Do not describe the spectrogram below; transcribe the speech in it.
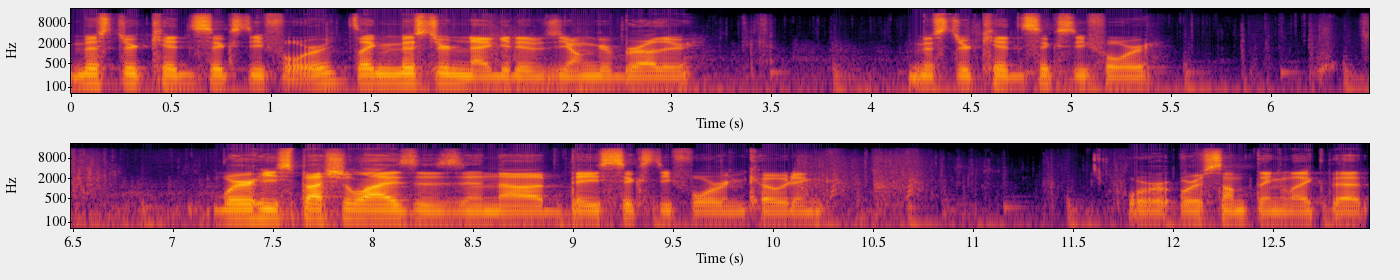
Mr. Kid 64. It's like Mr. Negative's younger brother. Mr. Kid 64 where he specializes in uh, base 64 encoding. Or, or something like that.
